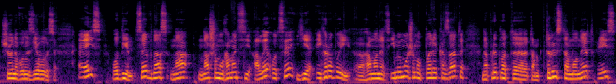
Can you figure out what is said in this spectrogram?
щойно вони з'явилися. Ace 1 це в нас на нашому гаманці, але оце є ігровий е, гаманець, і ми можемо переказати, наприклад, е, там 300 монет Ace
